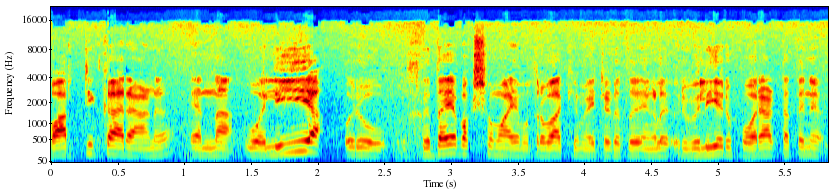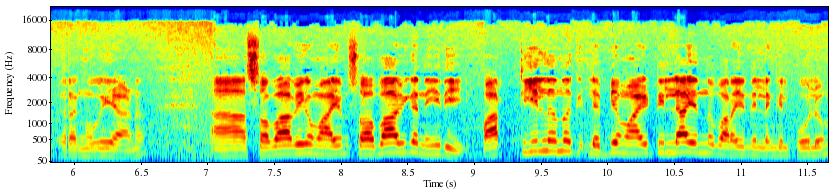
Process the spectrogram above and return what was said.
പാർട്ടിക്കാരാണ് എന്ന വലിയ ഒരു ഹൃദയപക്ഷമായ മുദ്രാവാക്യം ഏറ്റെടുത്ത് ഞങ്ങൾ ഒരു വലിയൊരു പോരാട്ടത്തിന് ഇറങ്ങുകയാണ്. സ്വാഭാവികമായും സ്വാഭാവിക നീതി പാർട്ടിയിൽ നിന്ന് ലഭ്യമായിട്ടില്ല എന്ന് പറയുന്നില്ലെങ്കിൽ പോലും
